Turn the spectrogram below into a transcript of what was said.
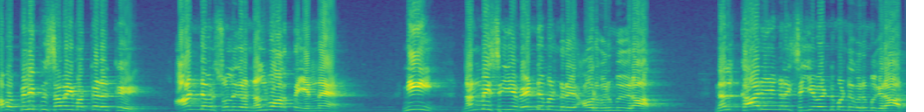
அப்ப பிலிப்பு சபை மக்களுக்கு ஆண்டவர் சொல்லுகிற நல்வார்த்தை என்ன? நீ நன்மை செய்ய வேண்டும் என்று அவர் விரும்புகிறார். நல் காரியங்களை செய்ய வேண்டும் என்று விரும்புகிறார்.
